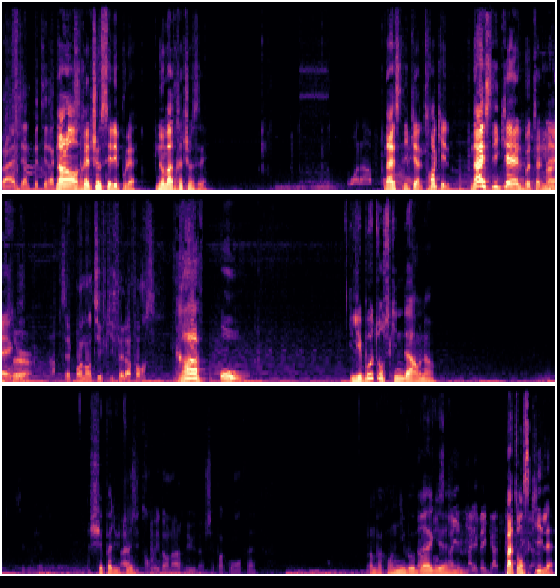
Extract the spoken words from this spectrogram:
Bah, elle vient de péter la Non, non, rez-de-chaussée les poulets. Op four Nice, nickel, tranquille. Nice, nickel, bottleneck. C'est le pendentif qui fait la force. Grave Oh Il est beau ton skin d'arme là Je sais pas du Ah, tout. j'ai trouvé dans la rue, là, je sais pas quoi on fait. Ah, par contre, niveau Non, blague. ton euh, skin. 5v4, Pas ton 5v4. skill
